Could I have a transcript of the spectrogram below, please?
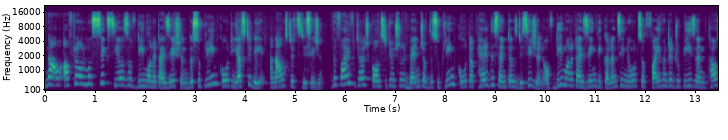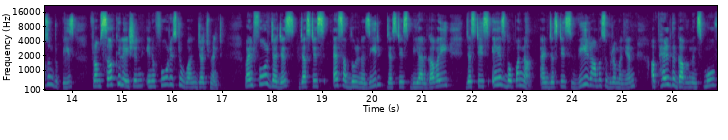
Now, after almost six years of demonetization, the Supreme Court yesterday announced its decision. The five judge constitutional bench of the Supreme Court upheld the center's decision of demonetizing the currency notes of 500 rupees and 1000 rupees from circulation in a 4 to 1 judgment while four judges, Justice S. Abdul Nazir, Justice B. R. Gavai, Justice A. S. Bopanna, and Justice V. Ramasubramanian, upheld the government's move,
